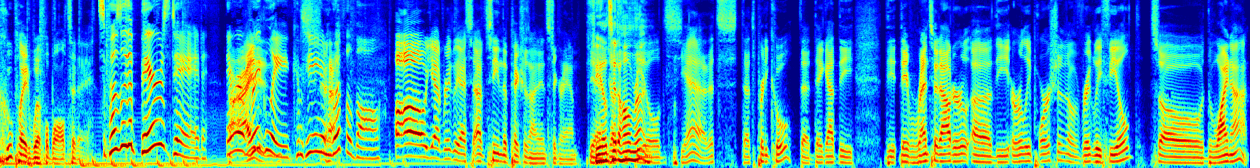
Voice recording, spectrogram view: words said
Who played wiffle ball today? Supposedly the Bears did. They were I at didn't- Wrigley competing in wiffle ball. Oh yeah, Wrigley. I, have seen the pictures on Instagram. Yeah, Fields hit a Justin home run. Fields. Yeah, that's that's pretty cool. That they got the, the they rented out ear- uh, the early portion of Wrigley Field. So the, why not?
